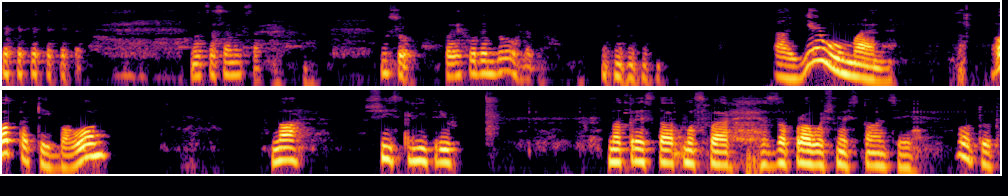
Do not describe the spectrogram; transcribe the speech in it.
Ну це не все. Ну що, переходимо до огляду. А є у мене от такий балон на 6 літрів на 300 атмосфер з заправочної станції. Ось тут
